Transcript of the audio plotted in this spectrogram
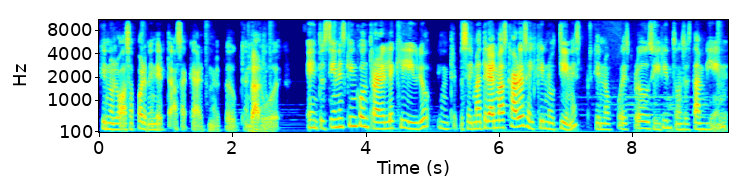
que no lo vas a poder vender, te vas a quedar con el producto en claro. Entonces tienes que encontrar el equilibrio entre, pues el material más caro es el que no tienes, porque no puedes producir, entonces también...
